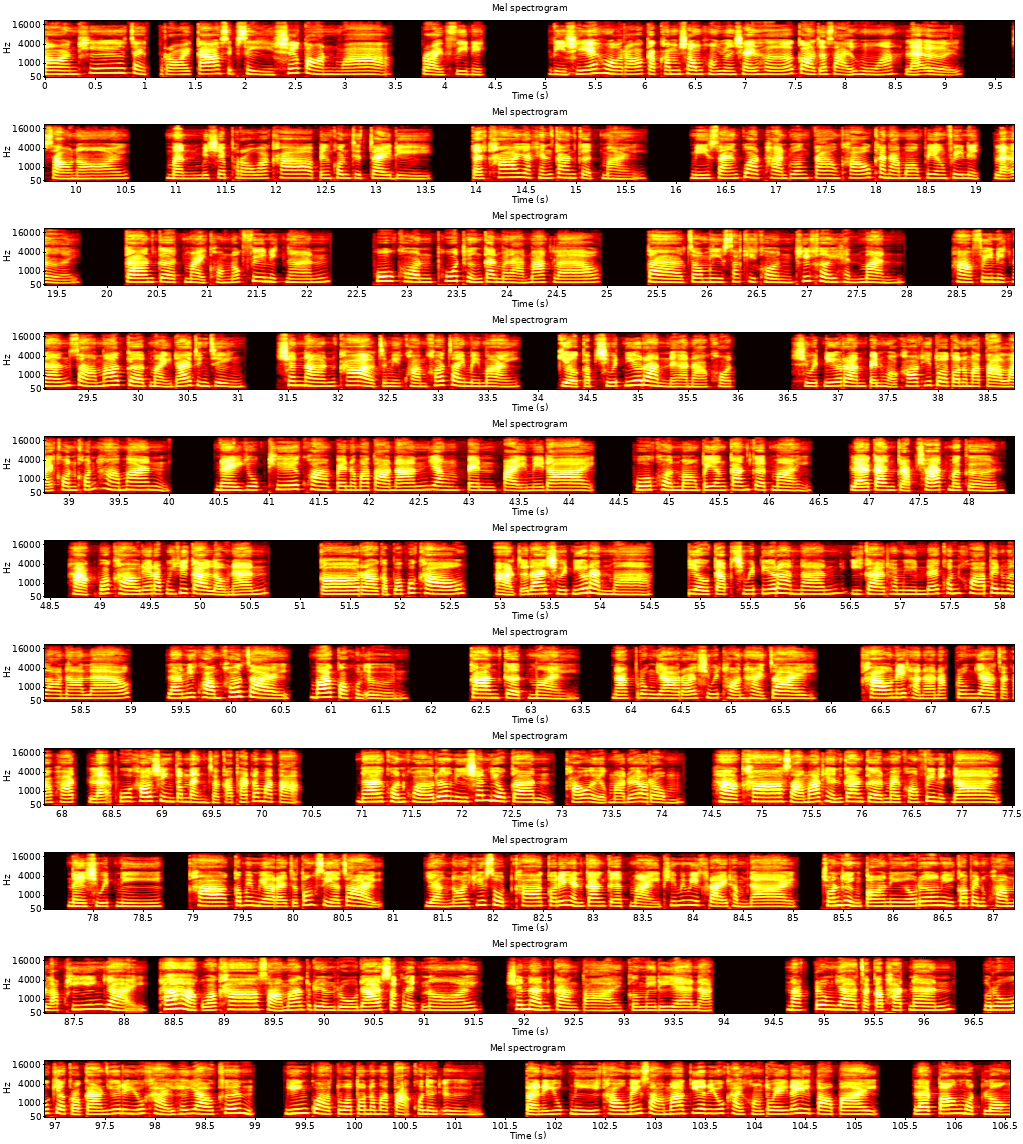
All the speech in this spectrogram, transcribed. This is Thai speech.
ตอนที่ 794 ชื่อตอนว่าปล่อยฟีนิกซ์หลีเชียหัวเราะกับคำชมของยวนชัยเฮอก่อนจะสายหัวและเอ่ย สาวน้อย มันไม่ใช่เพราะว่าข้าเป็นคนจิตใจดี แต่ข้าอยากเห็นการเกิดใหม่ มีแสงกวาดผ่านดวงตาของเขาขณะมองไปยังฟีนิกซ์และเอ่ย การเกิดใหม่ของนกฟีนิกซ์นั้น ผู้คนพูดถึงกันมานานมากแล้ว แต่จะมีสักกี่คนที่เคยเห็นมัน หากฟีนิกซ์นั้นสามารถเกิดใหม่ได้จริงๆ เช่นนั้นข้าอาจจะมีความเข้าใจใหม่ๆ เกี่ยวกับชีวิตนิรันดร์ในอนาคต ชีวิตนิรันดร์เป็นหัวข้อที่ตัวตนอมตะหลายคนค้นหามัน ในยุคที่ความเป็นอมตะนั้นยังเป็นไปไม่ได้ ผู้คนมองไปยังการเกิดใหม่ และการกลับชาติมาเกิด หากพวกเขาได้รับวิธีการเหล่านั้น ก็ราวกับว่าพวกเขาอาจจะได้ชีวิตนิรันดร์มา เกี่ยวกับชีวิตนิรันดร์นั้น อีกาทมินได้ค้นคว้าเป็นเวลานานแล้ว และมีความเข้าใจมากกว่าคนอื่น การเกิดใหม่ นักปรุงยาร้อยชีวิตถอนหายใจ เขาในฐานะนักปรุงยาจักรพรรดิและผู้เข้าชิงตำแหน่งจักรพรรดิอมตะ ได้ค้นคว้าเรื่องนี้เช่นเดียวกัน เขาเอ่ยออกมาด้วยอารมณ์ หากข้าสามารถเห็นการเกิดใหม่ของฟีนิกได้ ในชีวิตนี้ข้าก็ไม่มีอะไรจะต้องเสียใจ อย่างน้อยที่สุดข้าก็ได้เห็นการเกิดใหม่ที่ไม่มีใครทำได้ จนถึงตอนนี้เรื่องนี้ก็เป็นความลับที่ยิ่งใหญ่ ถ้าหากว่าข้าสามารถเรียนรู้ได้สักเล็กน้อย เช่นนั้นการตายก็ไม่ได้แย่นัก นักปรุงยาจักรพรรดินั้น รู้เกี่ยวกับการยืดอายุไขให้ยาวขึ้น ยิ่งกว่าตัวตนอมตะคนอื่นๆ แต่ในยุคนี้เขาไม่สามารถยืดอายุไขของตัวเองได้อีกต่อไป และต้องหมดลง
